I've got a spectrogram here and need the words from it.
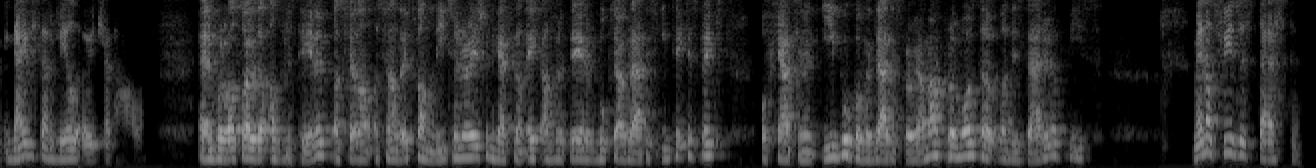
ik denk dat je daar veel uit gaat halen. En voor wat zou je dan adverteren? Als je dan, als je dan zegt van lead generation, ga je dan echt adverteren, boek jouw gratis intakegesprek? Of gaat je een e-book of een gratis programma promoten? Wat is daar uw advies? Mijn advies is testen.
